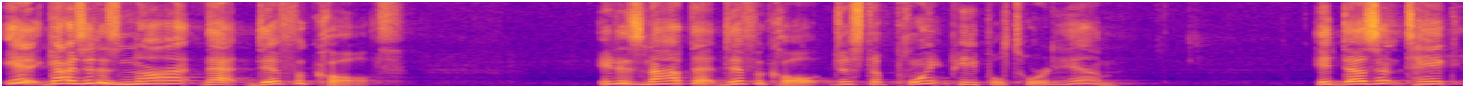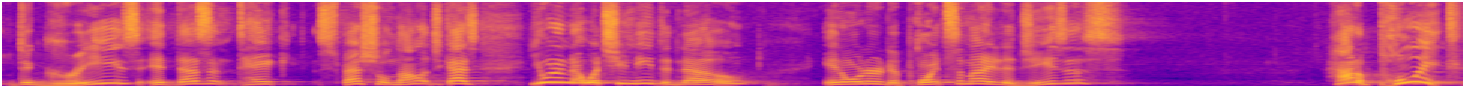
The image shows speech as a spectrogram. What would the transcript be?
it, guys, it is not that difficult. It is not that difficult just to point people toward Him. It doesn't take degrees, it doesn't take special knowledge. Guys, you want to know what you need to know? in order to point somebody to Jesus? How to point.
